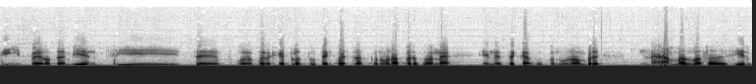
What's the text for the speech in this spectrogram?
Sí, pero también si, te, por ejemplo, tú te encuentras con una persona, en este caso con un hombre, nada más vas a decir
